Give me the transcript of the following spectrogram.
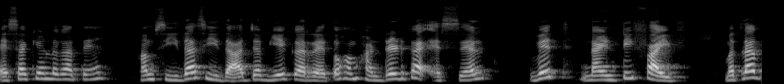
ऐसा क्यों लगाते हैं? हम सीधा सीधा जब ये कर रहे हैं तो हम हंड्रेड का S L with ninety five मतलब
